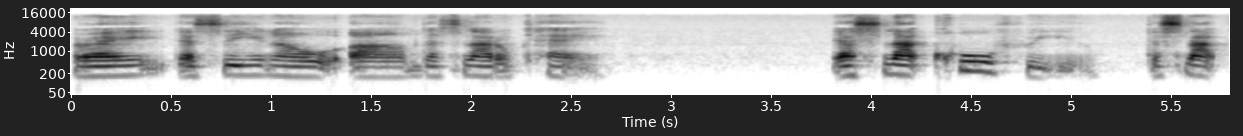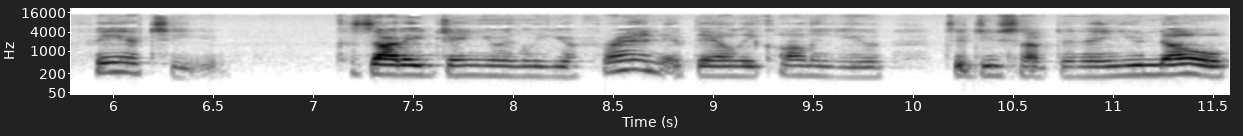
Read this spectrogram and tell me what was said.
right? That's you know, um, that's not okay. That's not cool for you. That's not fair to you. Because are they genuinely your friend if they're only calling you to do something? And you know,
